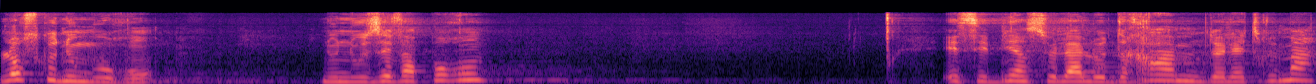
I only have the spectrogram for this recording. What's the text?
lorsque nous mourrons, nous nous évaporons. Et c'est bien cela le drame de l'être humain.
